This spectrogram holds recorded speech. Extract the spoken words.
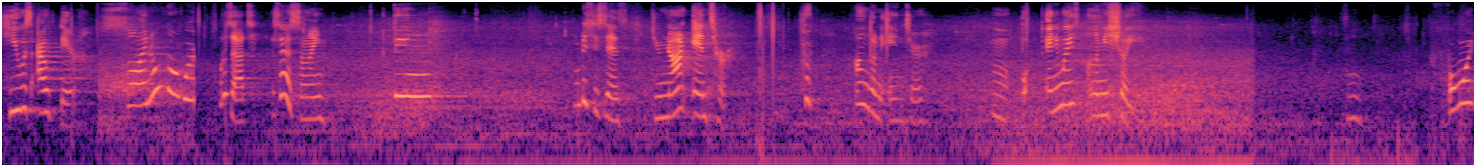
he was out there. So, I don't know where. What is that? Is that a sign? Ding! Is it says? Do not enter. I'm gonna enter. Hmm, but anyways, let me show you. Forward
